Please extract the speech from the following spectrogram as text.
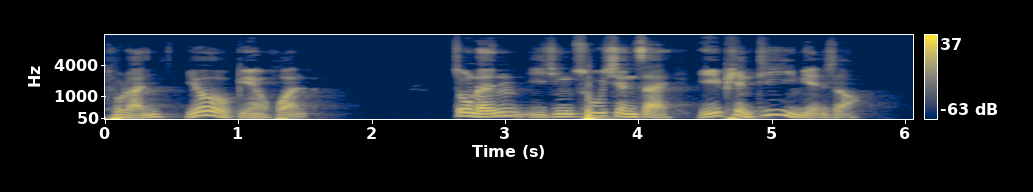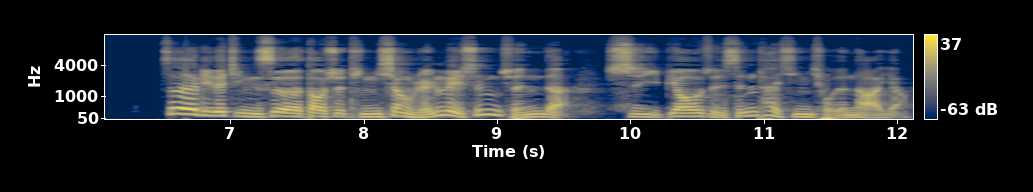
突然又变幻了。众人已经出现在一片地面上。这里的景色倒是挺像人类生存的适宜标准生态星球的那样，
